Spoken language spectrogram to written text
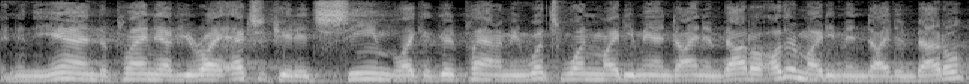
And in the end, the plan to have Uriah executed seemed like a good plan. I mean, what's one mighty man dying in battle? Other mighty men died in battle.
